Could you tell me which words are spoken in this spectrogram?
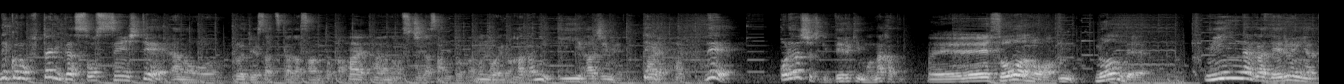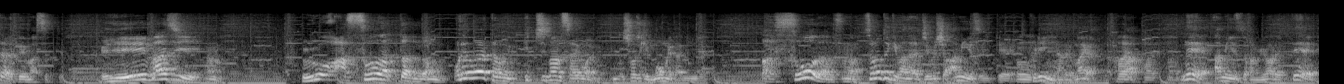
でこの2人が率先してあのプロデューサー塚田さんとか、はいはい。あの土田さんとかの声の方に言い始めて、はいはで俺は正直出る気もなかった。ええー、そうなの、うん。なんで？みんなが出るんやったら出ますって言って、ええー、マジ？うわそうだったんだ、俺は多分一番最後まで正直揉めた人間。あそうなんですか、その時まだ事務所アミューズいて、うん。フリーになる前やったから、はいはいはい。でアミューズとかも言われて、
